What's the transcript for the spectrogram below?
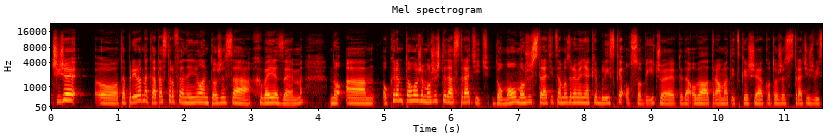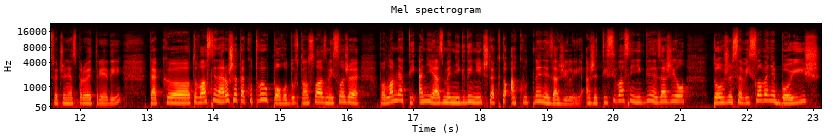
čiže o, tá prírodná katastrofa je len to, že sa chveje zem, no a okrem toho, že môžeš teda stratiť domov, môžeš stratiť samozrejme nejaké blízke osoby, čo je teda oveľa traumatickejšie ako to, že stratíš vysvedčenia z prvej triedy, tak o, to vlastne narúša takú tvoju pohodu v tom slova zmysle, že podľa mňa ty ani ja sme nikdy nič takto akútne nezažili a že ty si vlastne nikdy nezažil to, že sa vyslovene bojíš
